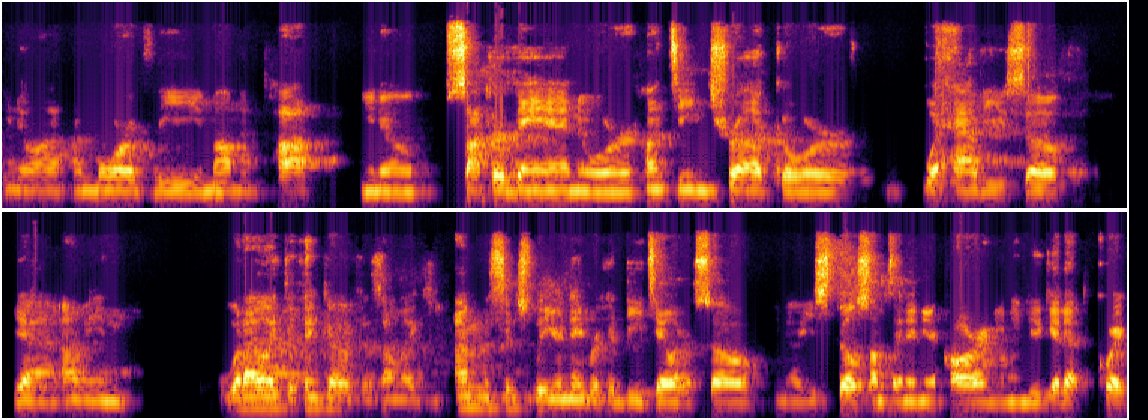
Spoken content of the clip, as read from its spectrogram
you know, I- I'm more of the mom and pop, you know, soccer van or hunting truck or what have you. So, yeah, I mean, what I like to think of is I'm like, I'm essentially your neighborhood detailer. So, you know, you spill something in your car and you need to get up quick.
